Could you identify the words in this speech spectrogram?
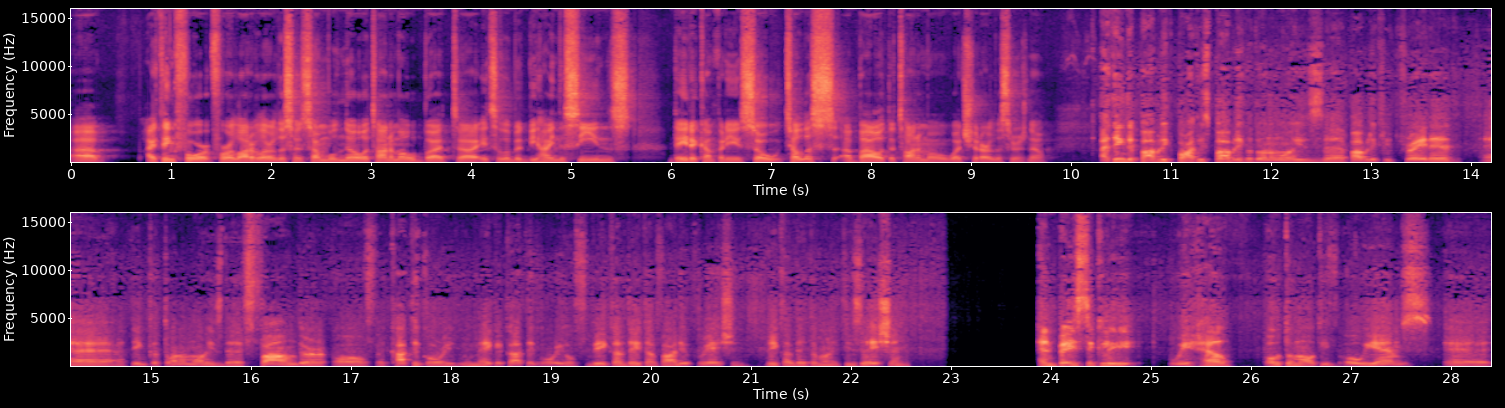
Uh, I think for for a lot of our listeners, some will know Otonomo, but uh, it's a little bit behind the scenes data companies. So tell us about Otonomo. What should our listeners know? I think the public part is public. Otonomo is uh, publicly traded. Uh, I think Otonomo is the founder of a category. We make a category of vehicle data value creation, vehicle data monetization. And basically, we help automotive OEMs uh,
